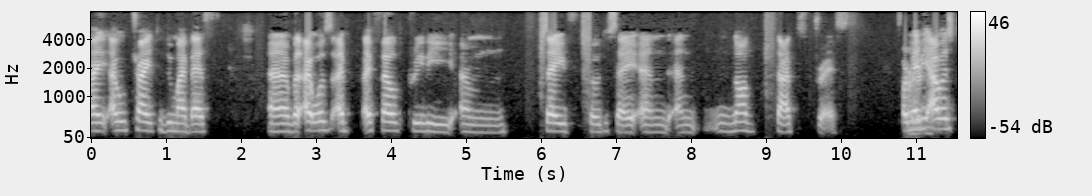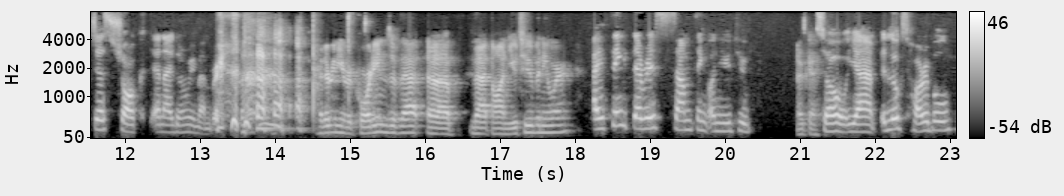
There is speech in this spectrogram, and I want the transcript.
I, I will try to do my best. Uh, but I was, I, I felt pretty, um, safe, so to say, and, and not that stressed. Or maybe I was just shocked and I don't remember. Are there any recordings of that, uh, that on YouTube anywhere? I think there is something on YouTube. Okay. So yeah, it looks horrible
